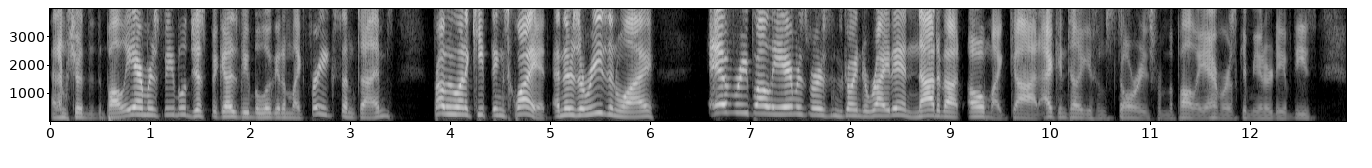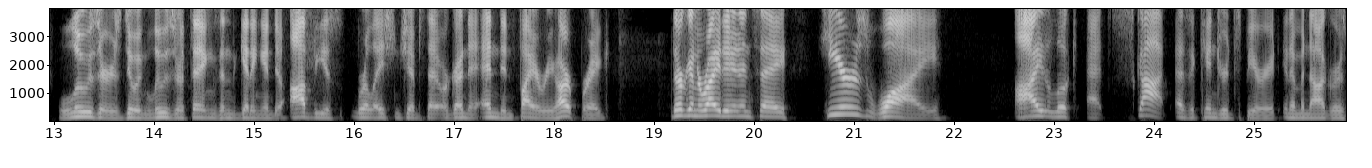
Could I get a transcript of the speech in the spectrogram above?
And I'm sure that the polyamorous people, just because people look at them like freaks sometimes, probably want to keep things quiet. And there's a reason why every polyamorous person is going to write in, not about, oh my God, I can tell you some stories from the polyamorous community of these losers doing loser things and getting into obvious relationships that are going to end in fiery heartbreak. They're going to write in and say, here's why I look at Scott as a kindred spirit in a monogamous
